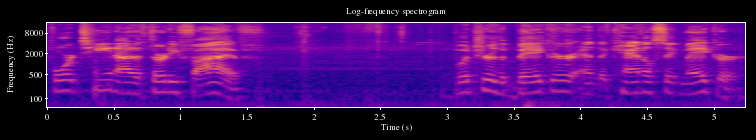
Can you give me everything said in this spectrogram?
14 out of 35. Butcher the Baker and the Candlestick Maker.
